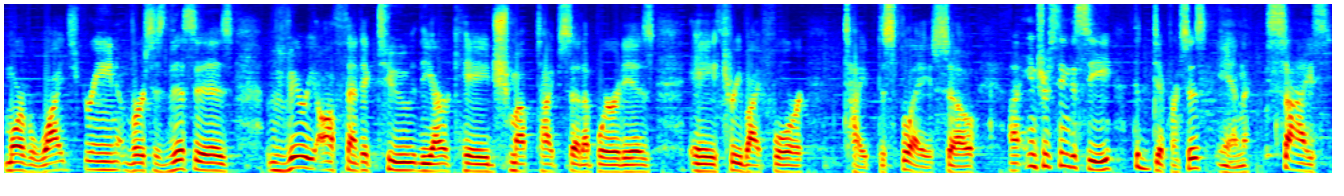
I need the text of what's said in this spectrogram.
more of a widescreen versus this is very authentic to the arcade shmup type setup where it is a 3x4 type display. So uh, interesting to see the differences in size.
